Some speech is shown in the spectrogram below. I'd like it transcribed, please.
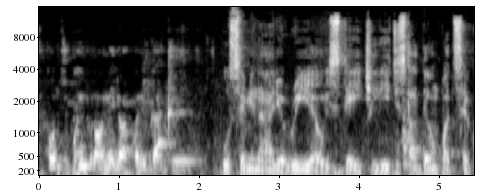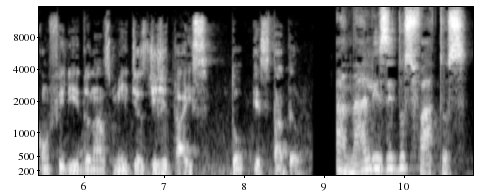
e contribuem para uma melhor qualidade de vida. O seminário Real Estate Lead Estadão pode ser conferido nas mídias digitais do Estadão. Análise dos fatos.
